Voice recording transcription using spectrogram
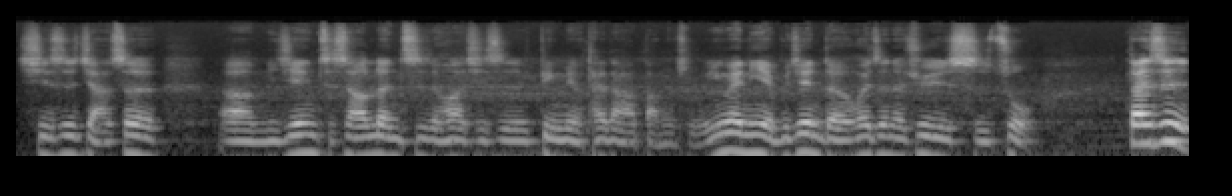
其实假设呃你今天只是要认知的话，其实并没有太大的帮助，因为你也不见得会真的去实做。但是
